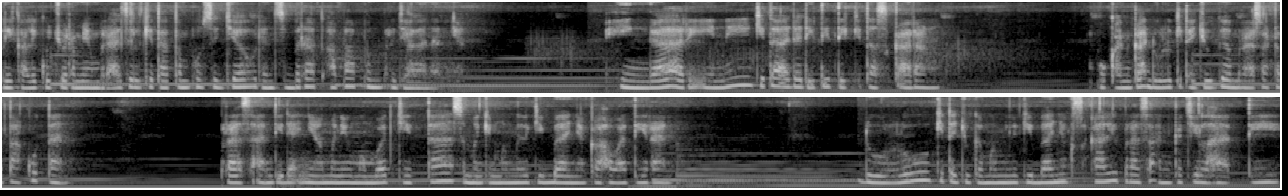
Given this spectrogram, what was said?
Lika-liku curam yang berhasil kita tempuh sejauh dan seberat apa pun perjalanannya. Hingga hari ini kita ada di titik kita sekarang Bukankah dulu kita juga merasa ketakutan? Perasaan tidak nyaman yang membuat kita semakin memiliki banyak kekhawatiran. Dulu kita juga memiliki banyak sekali perasaan kecil hati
